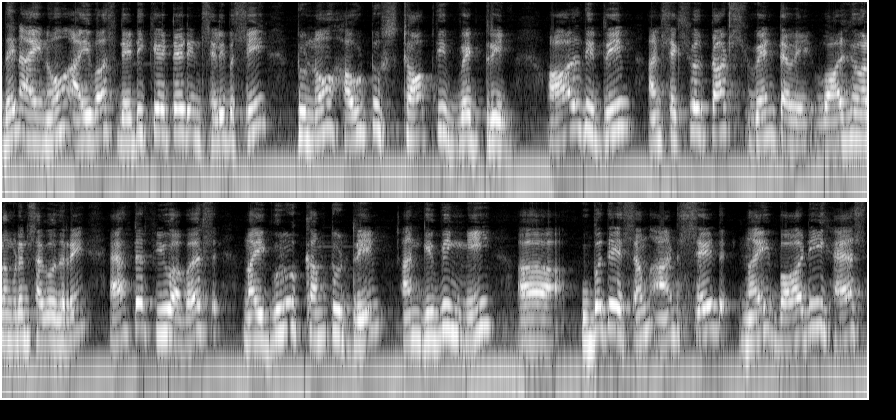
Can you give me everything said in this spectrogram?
then I know I was dedicated in celibacy to know how to stop the wet dream. All the dream and sexual thoughts went away. Valhivalamudan Sagodare. After few hours, my guru come to dream and giving me uh, and said my body has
